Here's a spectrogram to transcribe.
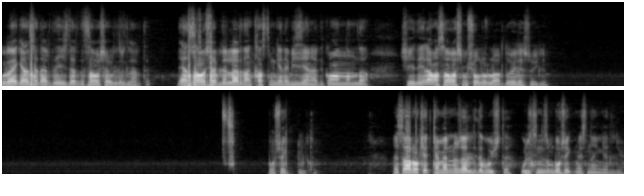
Buraya gelselerdi Ejder'de savaşabilirlerdi. Yani savaşabilirlerden kastım gene biz yenerdik. O anlamda şey değil ama savaşmış olurlardı öyle söyleyeyim. Boşa gitti. Mesela roket kemerin özelliği de bu işte. Ultinizin boşa gitmesini engelliyor.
